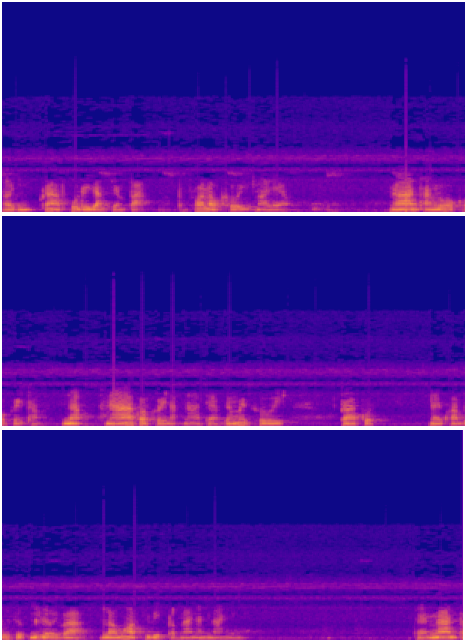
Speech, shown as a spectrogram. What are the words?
เราจึงกล้าพูดได้อย่างเต็มปาก เพราะเราเคยมาแล้ว งานทางโลกก็เคยทำหนักหนาก็เคยหนักหนา แต่ยังไม่เคยปรากฏในความรู้สึกนี้เลยว่า เรามอบชีวิตกับงานนั้นงานนี้ แต่งานป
